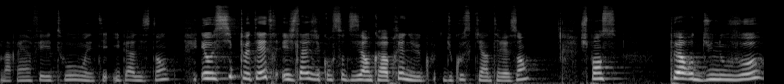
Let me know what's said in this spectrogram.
rien fait et tout. On était hyper distantes. Et aussi, peut-être, et ça, j'ai conscientisé encore après, du du coup, ce qui est intéressant, je pense peur du nouveau,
